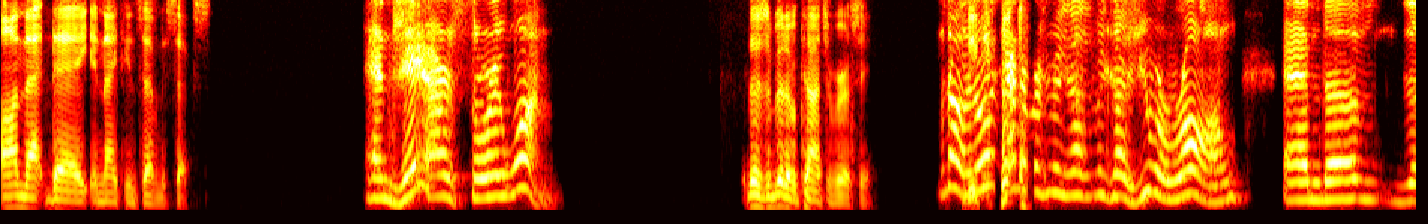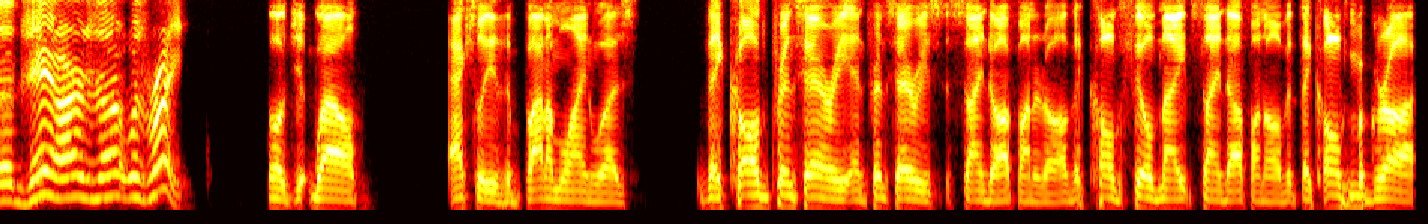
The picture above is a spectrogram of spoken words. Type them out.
on that day in 1976. And JR's story won. There's a bit of a controversy. No, the only controversy because because you were wrong and uh, the JR's uh, was right. Well, j- well, actually, the bottom line was they called Prince Harry, and Prince Harry's signed off on it all. They called Phil Knight, signed off on all of it. They called McGraw,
